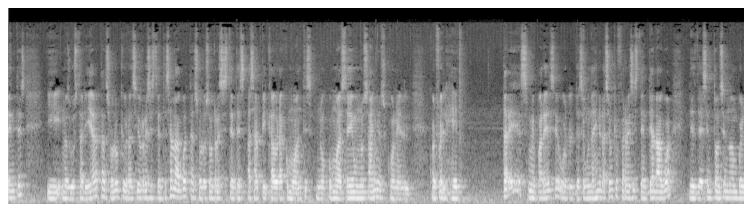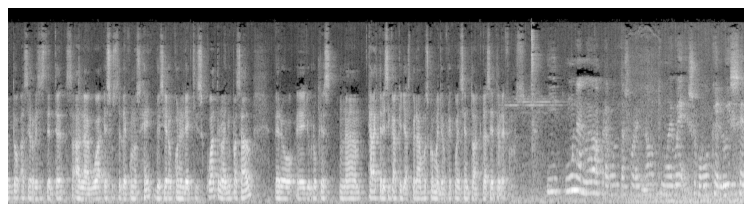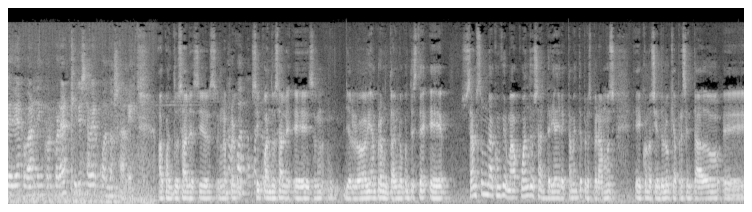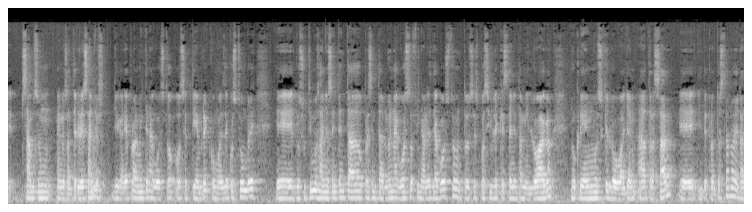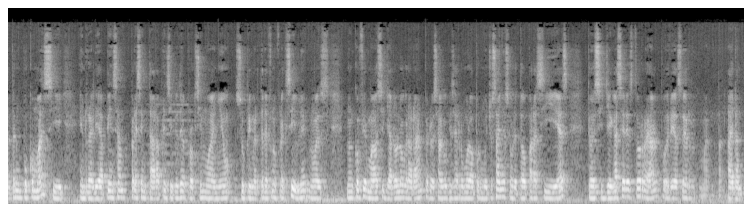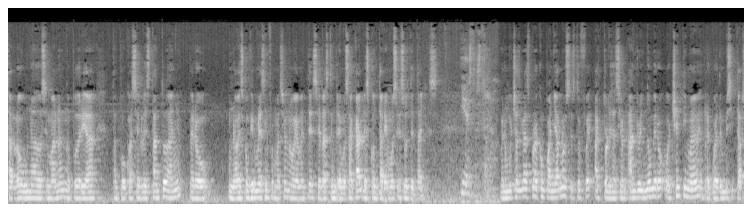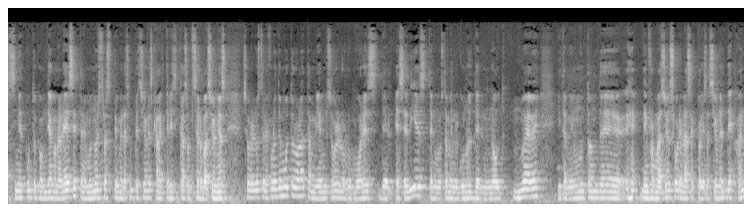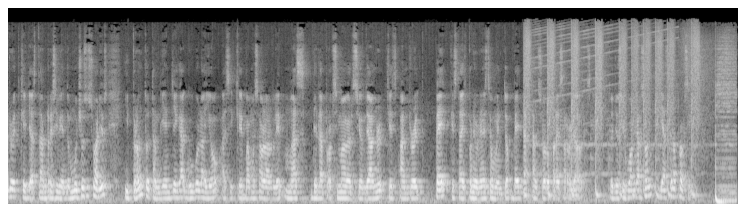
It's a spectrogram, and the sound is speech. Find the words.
y nos gustaría tan solo que hubieran sido resistentes al agua, tan solo son resistentes a salpicadura como antes, no como hace unos años con el, ¿cuál fue el G3 me parece, o el de segunda generación que fue resistente al agua, desde ese entonces no han vuelto a ser resistentes al agua esos teléfonos G, lo hicieron con el X4 el año pasado, pero eh, yo creo que es una característica que ya esperamos con mayor frecuencia en toda clase de teléfonos. Y una nueva pregunta sobre el Note 9, supongo que Luis se debe acabar de incorporar, quiere saber cuándo sale. ¿A cuánto sale? Si es una pregunta. Sí, ¿cuándo sale? Eh, ya lo habían preguntado y no contesté. Eh, Samsung no ha confirmado cuándo saldría directamente, pero esperamos, eh, conociendo lo que ha presentado eh, Samsung en los anteriores años, llegaría probablemente en agosto o septiembre, como es de costumbre. Eh, los últimos años ha intentado presentarlo en agosto, finales de agosto, entonces es posible que este año también lo haga. No creemos que lo vayan a atrasar y de pronto hasta lo adelantan un poco más si en realidad piensan presentar a principios del próximo año su primer teléfono flexible. No, es, no han confirmado si ya lo lograrán, pero es algo que se ha rumorado por mucho años, sobre todo para CES. Entonces, si llega a ser esto real, podría ser adelantarlo una o dos semanas, no podría tampoco hacerles tanto daño, pero una vez confirmen esa información, obviamente se las tendremos acá, les contaremos esos detalles. Y esto es todo. Bueno, muchas gracias por acompañarnos. Esto fue actualización Android número 89. Recuerden visitar cinet.com diagonal S. Tenemos nuestras primeras impresiones, características, observaciones sobre los teléfonos de Motorola, también sobre los rumores del S10. Tenemos también algunos del Note 9 y también un montón de, de información sobre las actualizaciones de Android que ya están recibiendo muchos usuarios y pronto también llega Google I.O. Así que vamos a hablarle más de la próxima versión de Android que es Android que está disponible en este momento beta tan solo para desarrolladores. Entonces yo soy Juan Garzón y hasta la próxima.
